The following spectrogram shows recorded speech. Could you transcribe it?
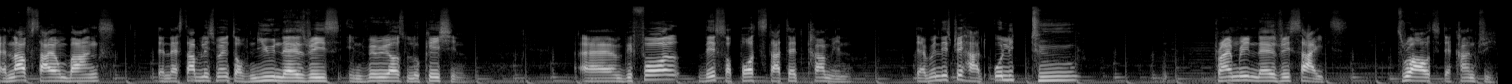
enough scion banks, then the establishment of new nurseries in various locations. Um, before this support started coming, the ministry had only two primary nursery sites throughout the country.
